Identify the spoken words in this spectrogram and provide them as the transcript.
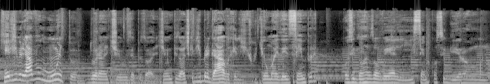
Que eles brigavam muito durante os episódios. Tinha um episódio que eles brigavam, que eles discutiam, mas eles sempre conseguiam resolver ali, sempre conseguiram.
